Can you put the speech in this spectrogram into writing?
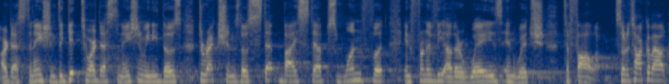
our destination. To get to our destination, we need those directions, those step by steps, one foot in front of the other, ways in which to follow. So, to talk about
